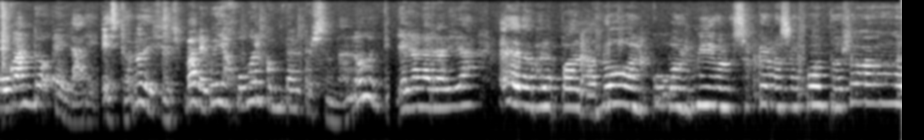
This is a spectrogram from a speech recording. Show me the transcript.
Jugando el área. Esto, ¿no? Dices, vale, voy a jugar con tal persona, ¿no? Llega la realidad, ¡eh, dame la pala! ¡No, el cubo es mío, no sé qué, no sé cuántos! ¡ah!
